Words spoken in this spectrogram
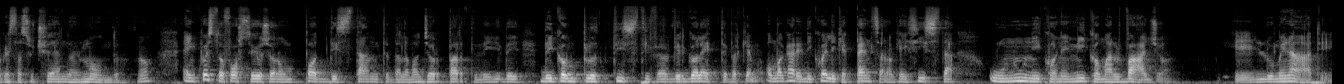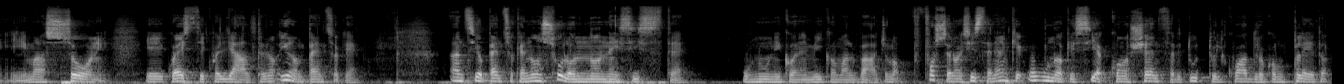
che sta succedendo nel mondo, no? E in questo forse io sono un po' distante dalla maggior parte dei, dei, dei complottisti, fra virgolette, perché, o magari di quelli che pensano che esista un unico nemico malvagio illuminati, i massoni, e questi e quegli altri. No? Io non penso che, anzi io penso che non solo non esiste un unico nemico malvagio, ma forse non esiste neanche uno che sia a conoscenza di tutto il quadro completo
